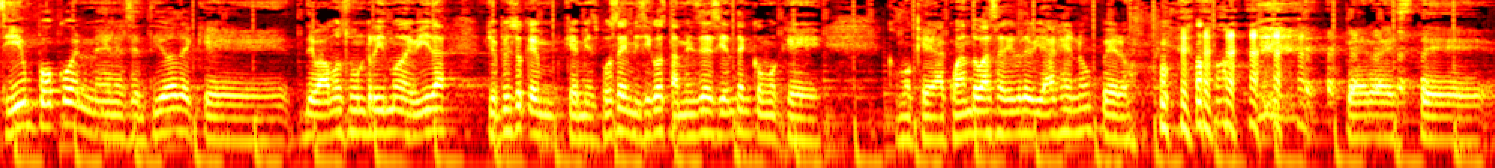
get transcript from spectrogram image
sí, un poco en, el sentido de que llevamos un ritmo de vida. Yo pienso que, que, mi esposa y mis hijos también se sienten como que, como que a cuándo va a salir de viaje, ¿no? Pero, pero este,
